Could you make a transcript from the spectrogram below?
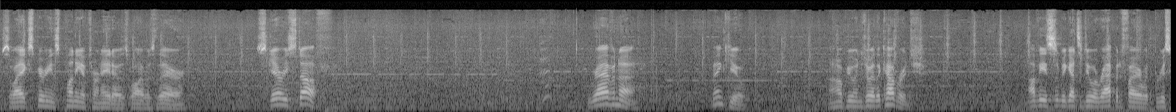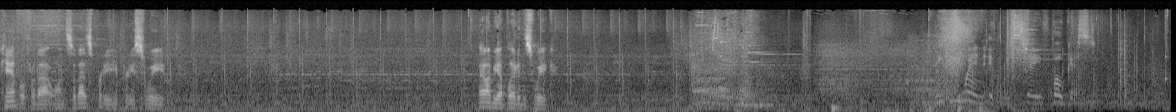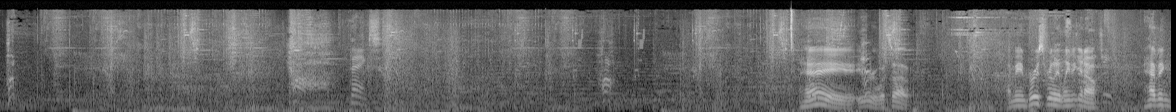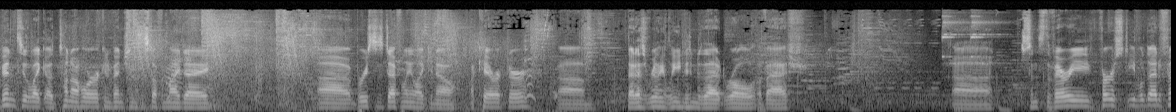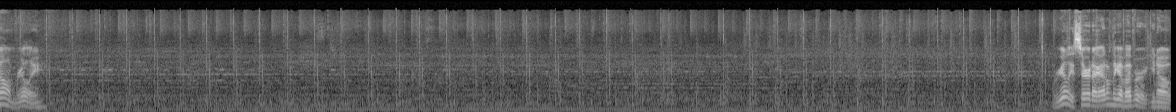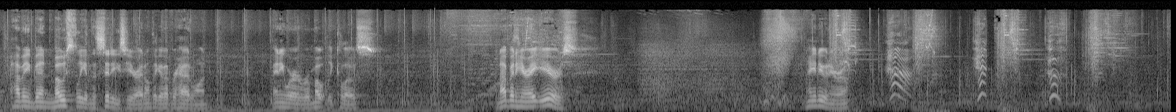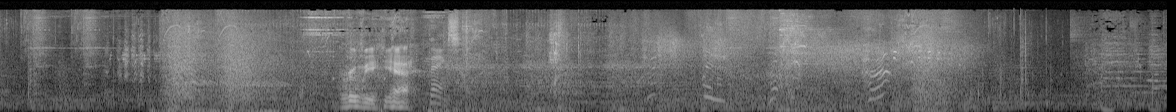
so I experienced plenty of tornadoes while I was there. Scary stuff. Ravena, thank you. I hope you enjoy the coverage. Obviously, we got to do a rapid fire with Bruce Campbell for that one, so that's pretty pretty sweet. That'll be up later this week. We can win if we stay focused. Thanks. Hey, Iru, what's up? I mean, Bruce really leaned, you know, having been to like a ton of horror conventions and stuff in my day, uh, Bruce is definitely like, you know, a character um, that has really leaned into that role of Ash. Uh, since the very first Evil Dead film, really. Really, Sarah, I don't think I've ever, you know, having been mostly in the cities here, I don't think I've ever had one anywhere remotely close. And I've been here eight years. How you doing, Hero? Groovy, yeah. Thanks.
